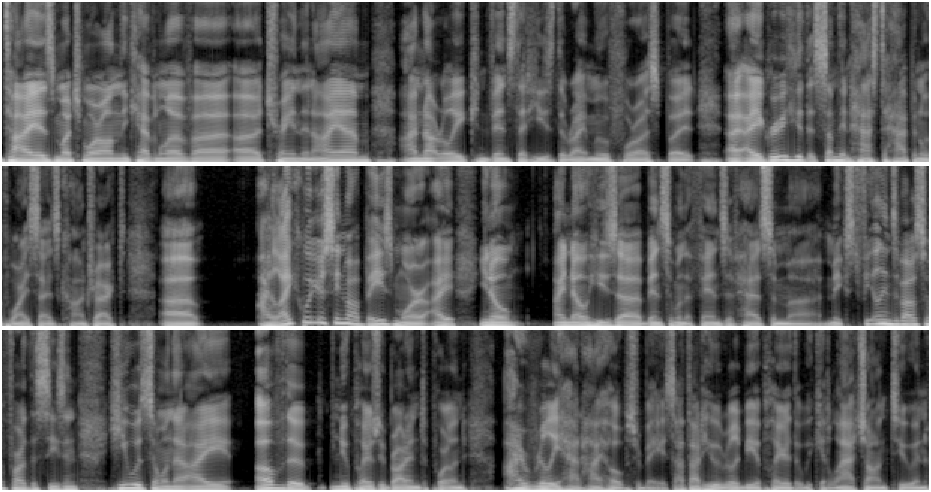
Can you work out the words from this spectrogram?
Ty is much more on the Kevin Love uh, uh, train than I am. I'm not really convinced that he's the right move for us, but I, I agree with you that something has to happen with Whiteside's contract. Uh, I like what you're saying about Bazemore. I, you know, I know he's uh, been someone that fans have had some uh, mixed feelings about so far this season. He was someone that I of the new players we brought into Portland, I really had high hopes for Baze. I thought he would really be a player that we could latch onto and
